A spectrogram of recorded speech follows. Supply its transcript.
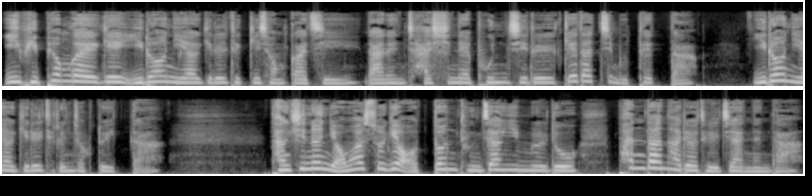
이 비평가에게 이런 이야기를 듣기 전까지 나는 자신의 본질을 깨닫지 못했다. 이런 이야기를 들은 적도 있다. 당신은 영화 속의 어떤 등장인물도 판단하려 들지 않는다.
